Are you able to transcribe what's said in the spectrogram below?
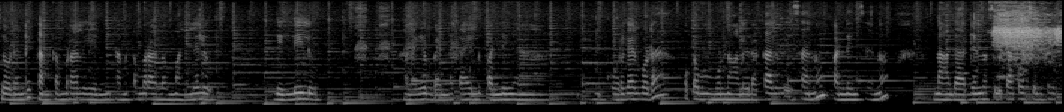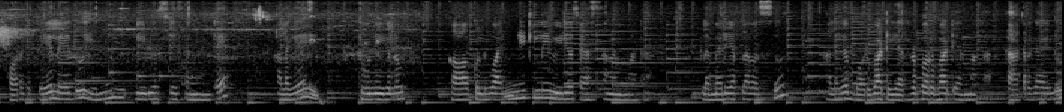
చూడండి కనకంబరాలు ఎన్ని కనకంబరాలు మల్లెలు లిల్లీలు అలాగే బెండకాయలు పండి కూరగాయలు కూడా ఒక మూడు నాలుగు రకాలు వేసాను పండించాను. నా గార్డెన్లో సీతాకోక చిలుకలు కొరకతే లేదు. ఎన్ని వీడియోస్ చేశానంటే అలాగే తూనీగలు కాకులు అన్నిటిని వీడియోస్ చేస్తానన్నమాట ప్లమెరియా ఫ్లవర్స్ అలాగే బొరబాటి ఎర్ర బొరబాటి అన్నమాట. కాకరకాయలు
